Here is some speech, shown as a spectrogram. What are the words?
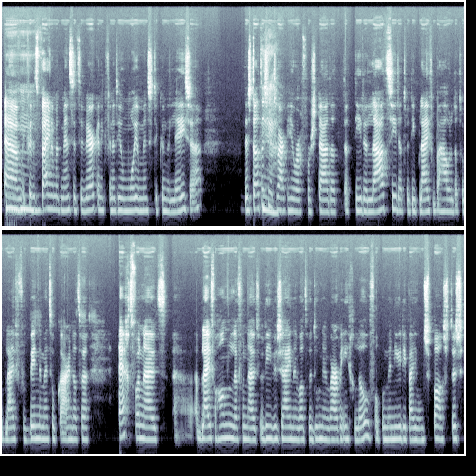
Ehm, ik vind het mhm. fijn om met mensen te werken en ik vind het heel mooi om mensen te kunnen lezen. Dus dat is iets waar ik heel erg voor sta. Dat, dat die relatie, dat we die blijven behouden, dat we blijven verbinden met elkaar. En dat we echt vanuit uh, blijven handelen vanuit wie we zijn en wat we doen en waar we in geloven op een manier die bij ons past. Dus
